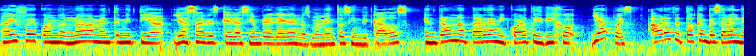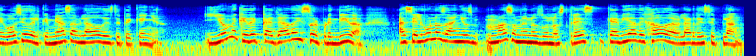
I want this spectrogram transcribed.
Ahí fue cuando nuevamente mi tía, ya sabes que ella siempre llega en los momentos indicados, entró una tarde a mi cuarto y dijo, ya pues, ahora te toca empezar el negocio del que me has hablado desde pequeña. Y yo me quedé callada y sorprendida. Hace algunos años, más o menos unos tres, que había dejado de hablar de ese plan.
